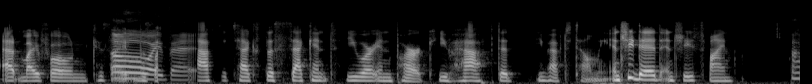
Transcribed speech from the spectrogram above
at my phone because oh, I was like, I bet. have to text the second you are in park. You have to you have to tell me. And she did, and she's fine. Oh.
